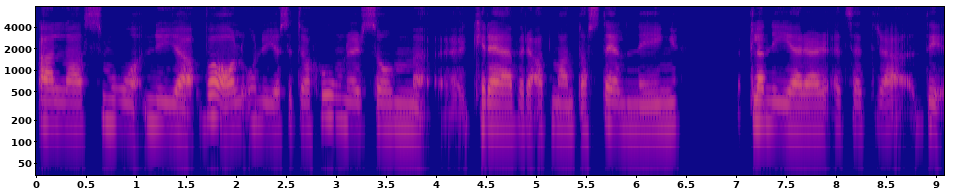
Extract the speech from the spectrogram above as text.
alla små nya val och nya situationer som eh, kräver att man tar ställning, planerar etc. Det,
